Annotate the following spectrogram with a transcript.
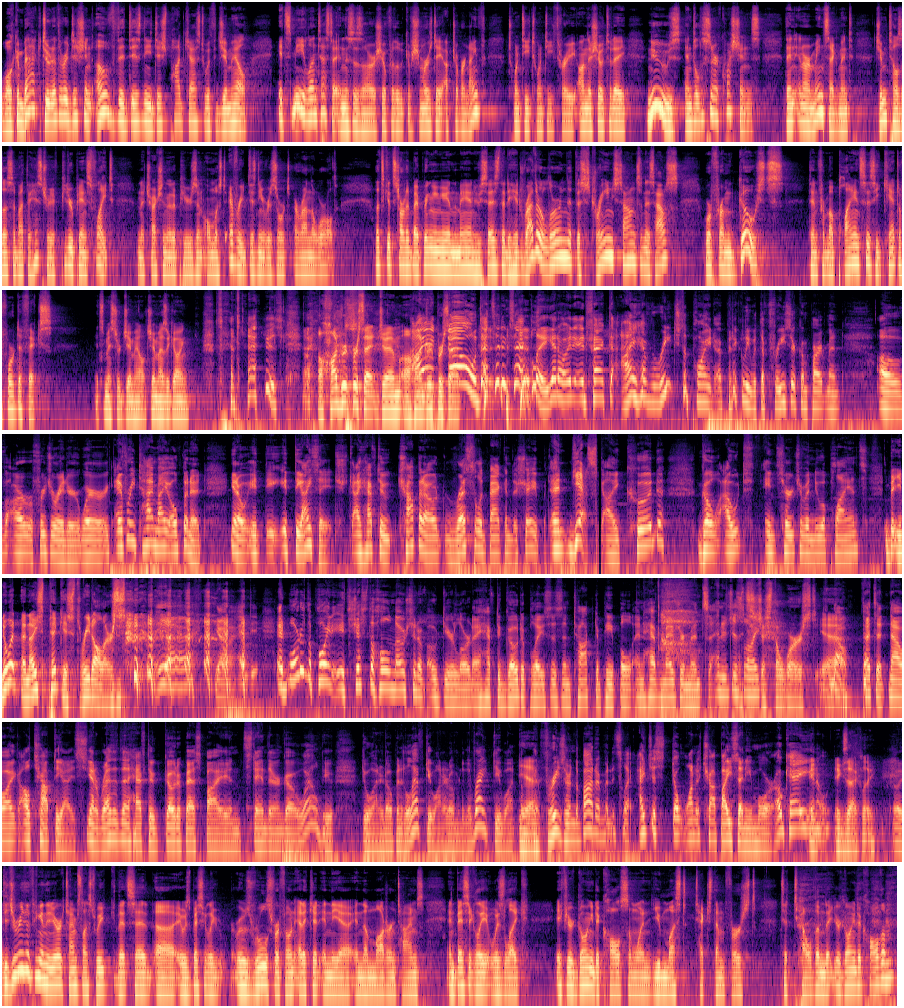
Welcome back to another edition of the Disney Dish Podcast with Jim Hill. It's me, Len Testa, and this is our show for the week of Shimmers Day, October 9th, 2023. On the show today, news and listener questions. Then in our main segment, Jim tells us about the history of Peter Pan's Flight, an attraction that appears in almost every Disney resort around the world. Let's get started by bringing in the man who says that he'd rather learn that the strange sounds in his house were from ghosts than from appliances he can't afford to fix. It's Mr. Jim Hill. Jim, how's it going? that is A hundred percent, Jim. A hundred percent. No, that's it exactly. you know, in, in fact, I have reached the point, uh, particularly with the freezer compartment of our refrigerator, where every time I open it, you know, it, it, it the ice age. I have to chop it out, wrestle it back into shape. And yes, I could go out in search of a new appliance. But you know what? A nice pick is three dollars. yeah, yeah. And, and more to the point, it's just the whole notion of, oh dear lord, I have to go to places and talk to people and have measurements, and it's just it's like just the worst. Yeah. no, that's it. Now I, I'll chop the ice. You know, rather than have to go to Best Buy and stand there and go, well, do you do you want it open to the left? Do you want it open to the right? Do you want Yeah. a freezer in the bottom? And it's like I just don't want to chop ice anymore. Okay, you know. Exactly. Did you read the thing in the New York Times last week that said uh, it was basically it was rules for phone etiquette in the uh, in the modern times, and basically it was like if you're going to call someone, you must text them first to tell them that you're going to call them.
